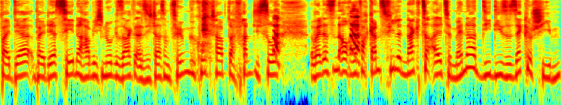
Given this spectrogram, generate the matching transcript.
bei, der, bei der Szene habe ich nur gesagt, als ich das im Film geguckt habe, da fand ich so, weil das sind auch einfach ganz viele nackte alte Männer, die diese Säcke schieben.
